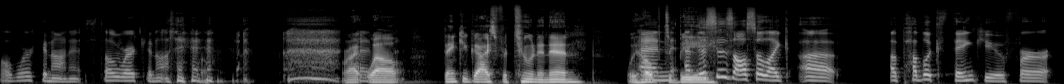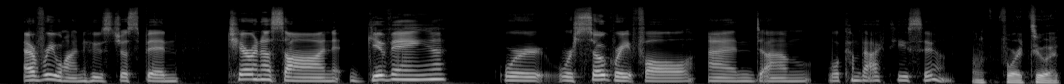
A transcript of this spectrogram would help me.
Well, working on it. Still working on it. Right. And- well, thank you guys for tuning in. We hope and, to be and this is also like a a public thank you for everyone who's just been cheering us on, giving. We're we're so grateful, and um, we'll come back to you soon. I'm looking forward to it.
